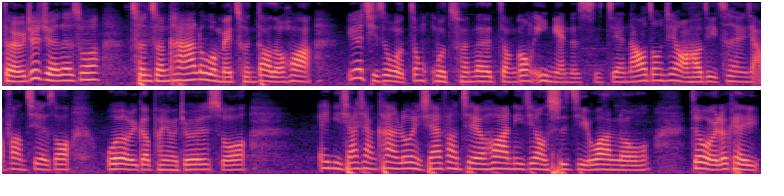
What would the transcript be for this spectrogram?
对，我就觉得说存存看，他如果没存到的话，因为其实我中我存了总共一年的时间，然后中间有好几次很想放弃的时候，我有一个朋友就会说：“哎，你想想看，如果你现在放弃的话，你已经有十几万喽，就我就可以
